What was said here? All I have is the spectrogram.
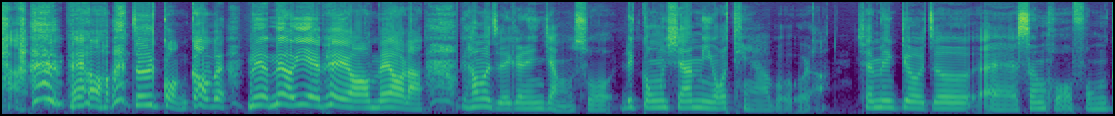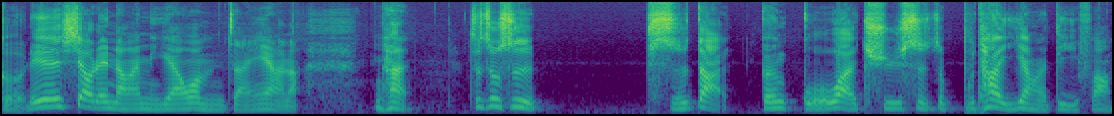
没有，这是广告，没没有没有叶配哦，没有啦。他们直接跟你讲说，你讲虾米我听不啦，下面叫做诶生活风格，你少年人的物件我唔知样啦。你看，这就是时代跟国外趋势这不太一样的地方。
